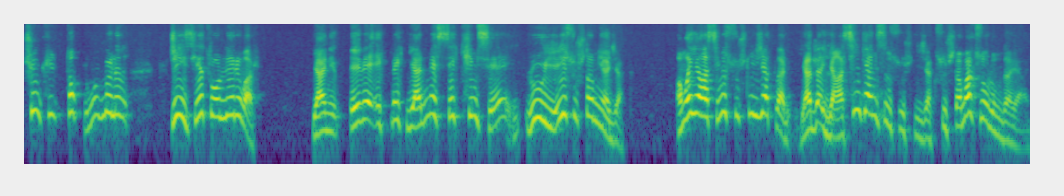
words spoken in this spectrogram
Çünkü toplumun böyle cinsiyet rolleri var. Yani eve ekmek gelmezse kimse Ruhiye'yi suçlamayacak. Ama Yasin'i suçlayacaklar. Ya da Yasin kendisini suçlayacak. Suçlamak zorunda yani.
